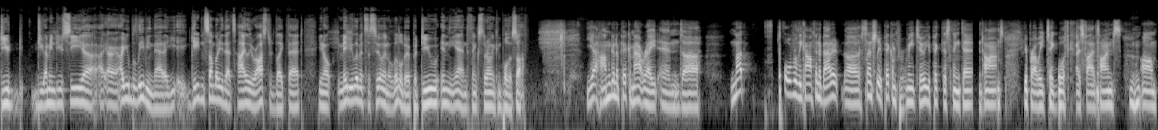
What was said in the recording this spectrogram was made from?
do you do you, I mean do you see uh, are, are, you believing that you, getting somebody that's highly rostered like that you know maybe limits the ceiling a little bit but do you in the end think Sterling can pull this off yeah, I'm going to pick him outright and uh, not overly confident about it. Uh, essentially, a pick him for me too. You pick this thing 10 times, you probably take both guys five times. Mm-hmm. Um,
